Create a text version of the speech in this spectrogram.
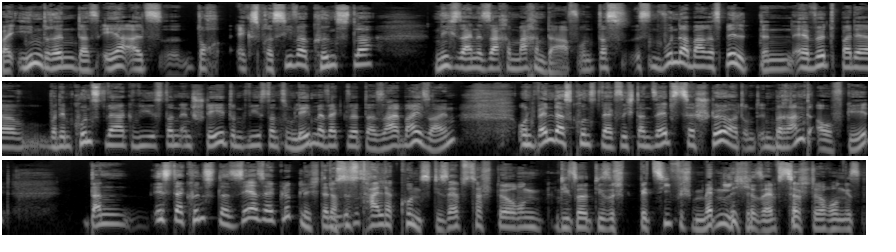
bei ihm drin, dass er als äh, doch expressiver Künstler nicht seine Sache machen darf. Und das ist ein wunderbares Bild, denn er wird bei der, bei dem Kunstwerk, wie es dann entsteht und wie es dann zum Leben erweckt wird, dabei sein. Und wenn das Kunstwerk sich dann selbst zerstört und in Brand aufgeht, dann ist der Künstler sehr, sehr glücklich. Denn das, ist Teil der Kunst. Die Selbstzerstörung, diese, diese spezifisch männliche Selbstzerstörung ist,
